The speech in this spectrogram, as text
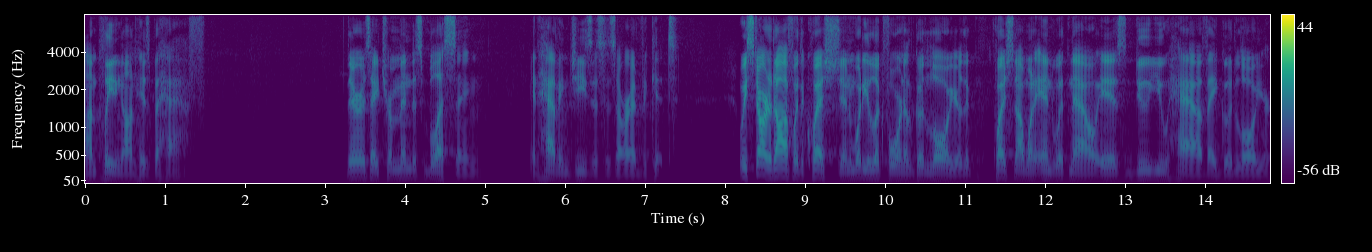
I'm pleading on his behalf. There is a tremendous blessing in having Jesus as our advocate. We started off with a question what do you look for in a good lawyer? The question I want to end with now is do you have a good lawyer?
